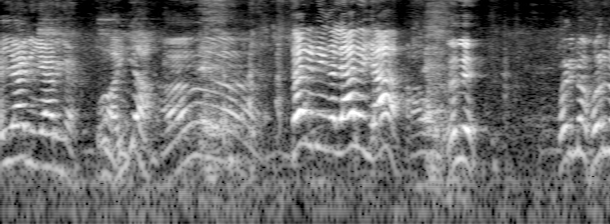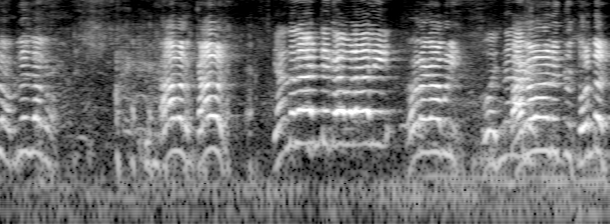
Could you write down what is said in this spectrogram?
ஐயா நீ யாருங்க? ஓ ஐயா. சரி நீங்கள் யார் ஐயா? சொல்லு. பொறுமை பொறுமை. அப்படிதான் காவல் காவல். எந்த நாட்டு காவலாளி? நாட்டு பகவானுக்கு தொண்டன்.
